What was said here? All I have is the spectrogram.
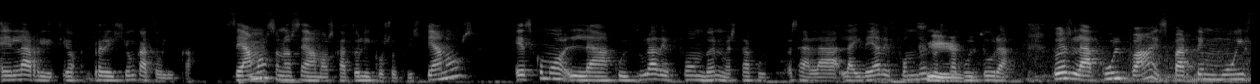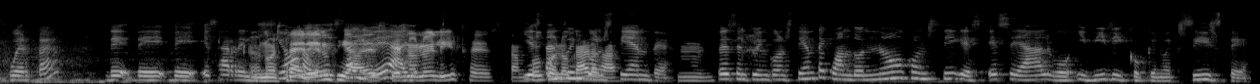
en la religión, religión católica. Seamos o no seamos católicos o cristianos, es como la cultura de fondo en nuestra o sea, la, idea de fondo en nuestra cultura. Entonces, la culpa es parte muy fuerte de, esa religión. Nuestra herencia, es que no lo eliges, tampoco y está en tu inconsciente. Mm. Entonces, en tu inconsciente, cuando no consigues ese algo idílico que no existe,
